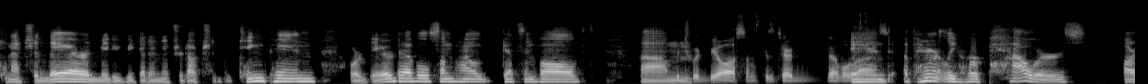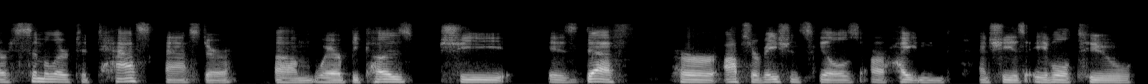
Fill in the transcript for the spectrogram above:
connection there, and maybe we get an introduction to Kingpin or Daredevil somehow gets involved. Um, which would be awesome because Daredevil and apparently her powers are similar to Taskmaster, um, where because she is deaf, her observation skills are heightened and she is able to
